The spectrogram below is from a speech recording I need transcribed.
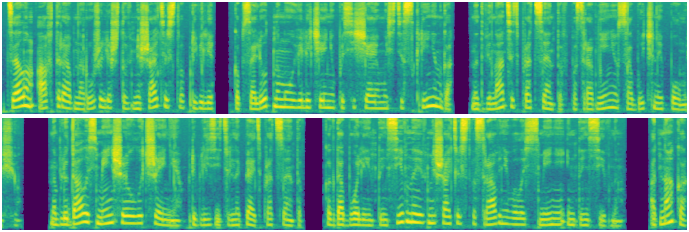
В целом авторы обнаружили, что вмешательства привели к абсолютному увеличению посещаемости скрининга на 12% по сравнению с обычной помощью. Наблюдалось меньшее улучшение, приблизительно 5%, когда более интенсивное вмешательство сравнивалось с менее интенсивным. Однако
